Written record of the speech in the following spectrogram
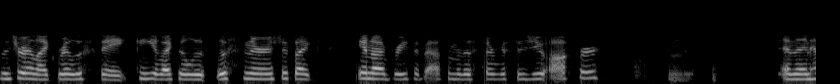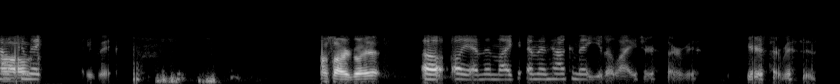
Since you're in like real estate, can you like the li- listeners just like you know a brief about some of the services you offer, and then how Uh, can they? I'm sorry, go ahead. Oh, oh yeah, and then like, and then how can they utilize your service, your services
